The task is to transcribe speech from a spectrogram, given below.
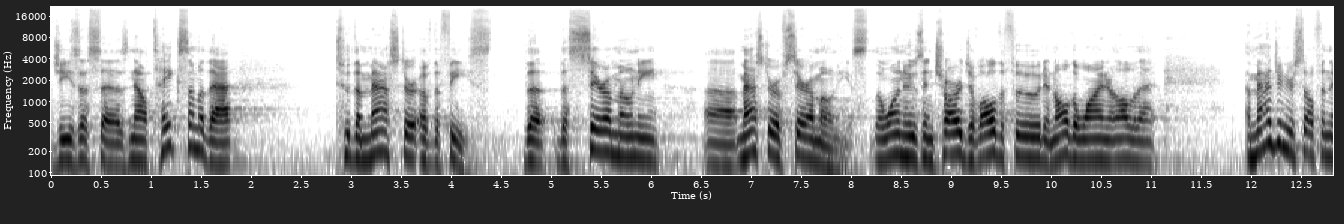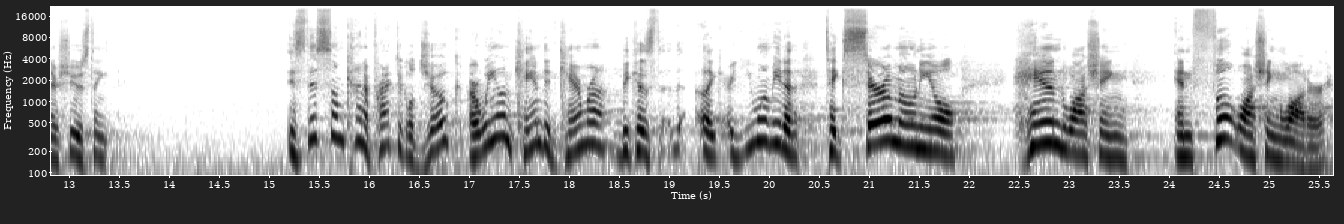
Jesus says, now take some of that to the master of the feast, the, the ceremony, uh, master of ceremonies, the one who's in charge of all the food and all the wine and all of that imagine yourself in their shoes. Think, is this some kind of practical joke? Are we on candid camera? Because, like, you want me to take ceremonial hand washing and foot washing water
